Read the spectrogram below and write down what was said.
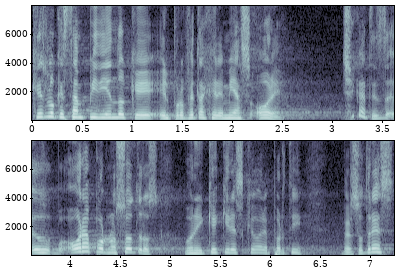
¿Qué es lo que están pidiendo que el profeta Jeremías ore? Chécate, ora por nosotros. Bueno, ¿y qué quieres que ore por ti? Verso 3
